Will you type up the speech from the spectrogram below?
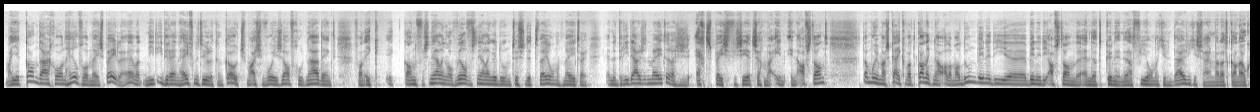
Maar je kan daar gewoon heel veel mee spelen. Hè? Want niet iedereen heeft natuurlijk een coach. Maar als je voor jezelf goed nadenkt van ik, ik kan versnellingen of wil versnellingen doen tussen de 200 meter en de 3000 meter. Als je ze echt specificeert zeg maar in, in afstand. Dan moet je maar eens kijken wat kan ik nou allemaal doen binnen die, uh, binnen die afstanden. En dat kunnen inderdaad 400 en 1000 zijn. Maar dat kan ook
